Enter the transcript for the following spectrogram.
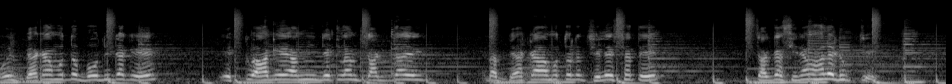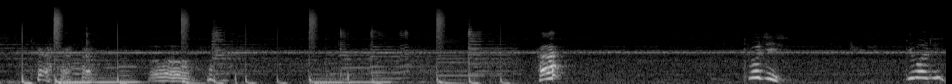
ওই বেকা মতো বৌদিটাকে একটু আগে আমি দেখলাম চাকদায় একটা বেকা মতো ছেলের সাথে চাকদা সিনেমা হলে ঢুকছে। হ্যাঁ? কি বলছিস? কি বলছিস.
